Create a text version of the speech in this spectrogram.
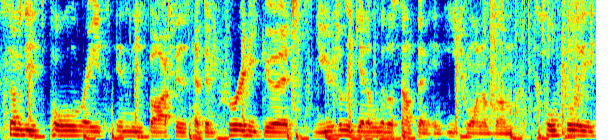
some of these pull rates in these boxes have been pretty good. You usually get a little something in each one of them. Hopefully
